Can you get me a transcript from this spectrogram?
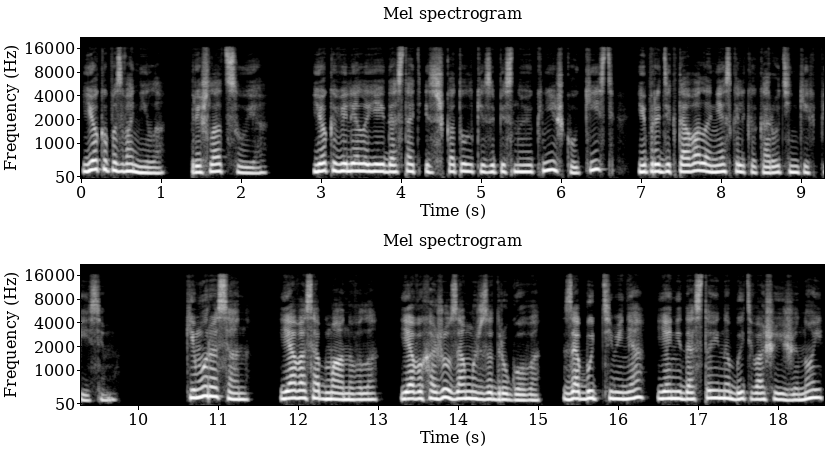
Йока позвонила. Пришла Цуя. Йока велела ей достать из шкатулки записную книжку, кисть и продиктовала несколько коротеньких писем. «Кимура-сан, я вас обманывала. Я выхожу замуж за другого. Забудьте меня, я недостойна быть вашей женой.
